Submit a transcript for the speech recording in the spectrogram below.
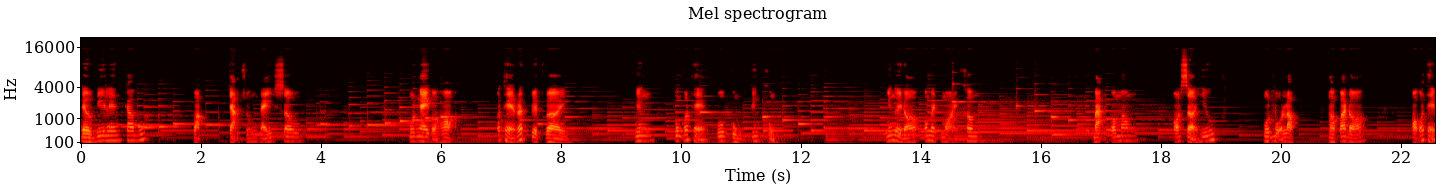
đều đi lên cao vút hoặc chạm xuống đáy sâu. Một ngày của họ có thể rất tuyệt vời nhưng cũng có thể vô cùng kinh khủng. Những người đó có mệt mỏi không? Bạn có mong họ sở hữu một bộ lọc mà qua đó họ có thể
